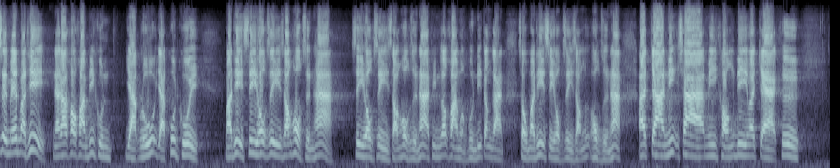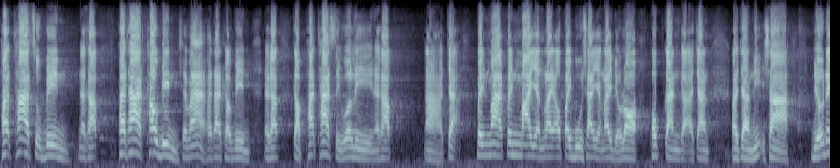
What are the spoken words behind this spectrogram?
SMS มาที่นะครับข้อความที่คุณอยากรู้อยากพูดคุยมาที่ 4642605 4642605 พิมพ์ข้อความของคุณที่ต้องการส่งมาที่ 4642605 อาจารย์นิชามีของดีมาแจกคือพระธาตุสุบินนะครับพระธาตุเข้าบินใช่ไหมพระธาตุเข้าบินนะครับกับพระธาตุศิวลีนะครับอ่าจะเป็นมาเป็นมาอย่างไรเอาไปบูชาอย่างไร เดี๋ยวรอพบกันกับอาจารย์อาจารย์นิชา เดี๋ยวใน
